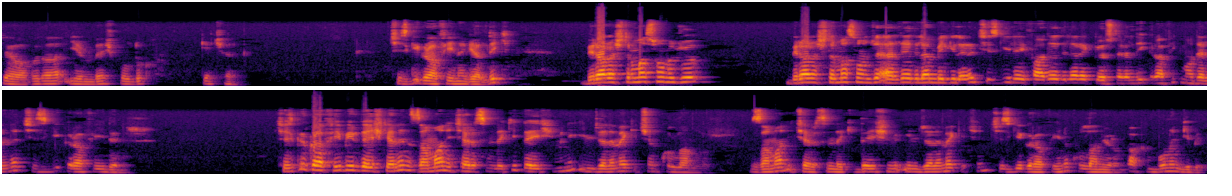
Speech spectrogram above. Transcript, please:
cevabı da 25 bulduk. Geçelim. Çizgi grafiğine geldik. Bir araştırma sonucu bir araştırma sonucu elde edilen bilgilerin çizgiyle ifade edilerek gösterildiği grafik modeline çizgi grafiği denir. Çizgi grafiği bir değişkenin zaman içerisindeki değişimini incelemek için kullanılır. Zaman içerisindeki değişimi incelemek için çizgi grafiğini kullanıyorum. Bakın bunun gibi.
